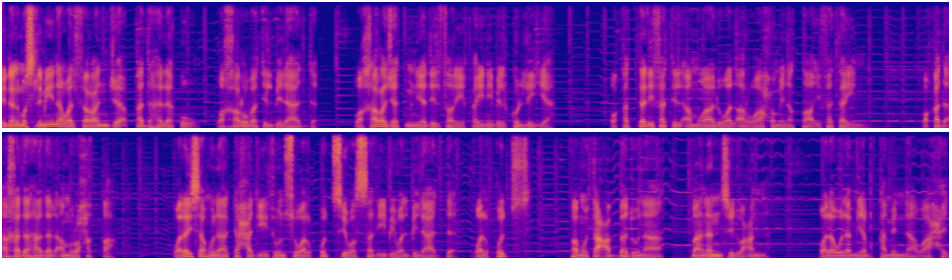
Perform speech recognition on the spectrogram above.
إن المسلمين والفرنج قد هلكوا وخربت البلاد. وخرجت من يد الفريقين بالكلية وقد تلفت الأموال والأرواح من الطائفتين وقد أخذ هذا الأمر حقه. وليس هناك حديث سوى القدس والصليب والبلاد. والقدس فمتعبدنا ما ننزل عنه ولو لم يبق منا واحد.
